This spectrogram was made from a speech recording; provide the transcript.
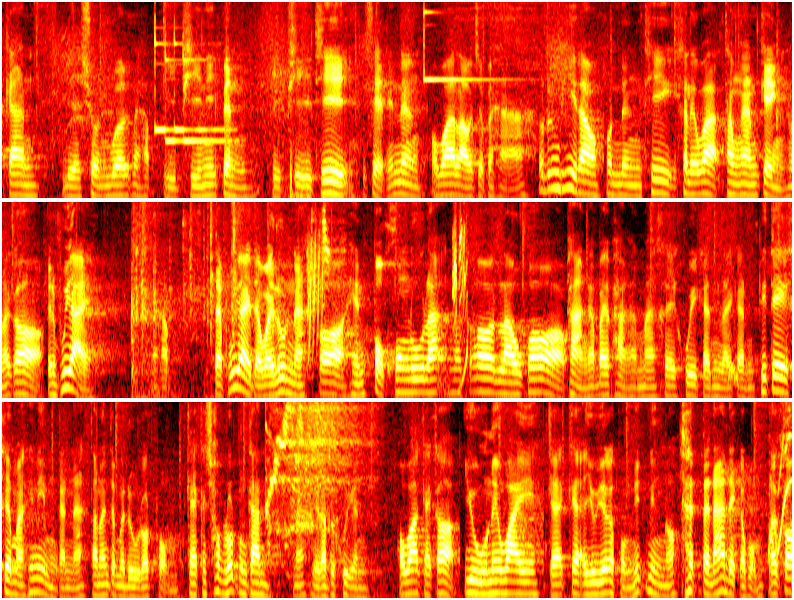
ยการเบียชนเวิร์กนะครับ EP นี้เป็น EP ที่พิเศษนิดนึง เพราะว่าเราจะไปหารุ่นพี่เราคนหนึ่งที่เขาเรียกว่าทำงานเก่ง แล้วก็เป็นผู้ใหญ่นะครับแต่ผู้ใหญ่แต่วัยรุ่นนะ ก็เห็นปกคงรู้ละ แล้วก็เราก็ผ่านกันไปผ่านกันมาเคยคุยกันอะไรกัน พี่เต้เคยมาที่นี่เหมือนกันนะ ตอนนั้นจะมาดูรถผม แกก็ชอบรถเหมือนกันนะ เดี๋ยวเราไปคุยกัน ราะว่าแกก็อยู่ในวัยแกแกอายุเยอะกับผมนิดนึงเนาะแต่แต่หน้าเด็กกับผม แล้วก็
